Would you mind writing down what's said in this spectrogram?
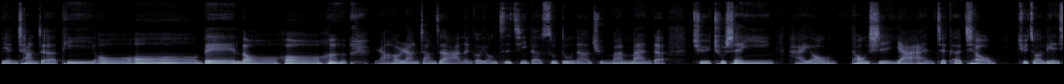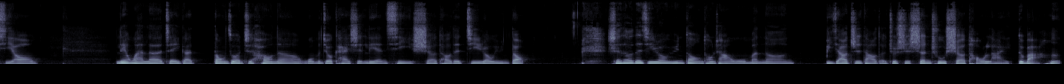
边唱着 T O O 贝罗吼，然后让长者啊能够用自己的速度呢去慢慢的去出声音，还有同时压按这颗球去做练习哦。练完了这个动作之后呢，我们就开始练习舌头的肌肉运动。舌头的肌肉运动，通常我们呢。比较知道的就是伸出舌头来，对吧？哼，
